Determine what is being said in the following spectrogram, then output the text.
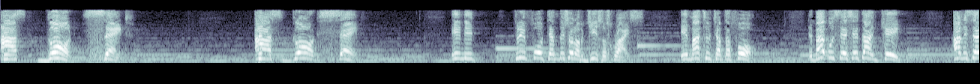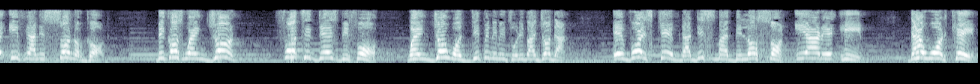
As God said. As God said. In the threefold temptation of Jesus Christ, in Matthew chapter 4, the Bible says Satan came and he said, If you are the Son of God. Because when John, 40 days before, when John was dipping him into River Jordan, a voice came that this is my beloved Son, hear him. That word came.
